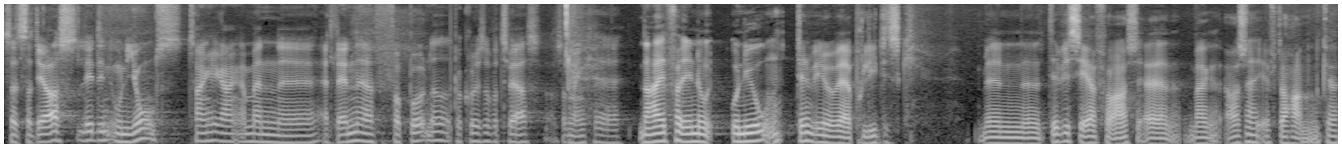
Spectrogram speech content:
Så, så det er også lidt en unionstankegang, at, man, øh, at landene er forbundet på kryds og på tværs, og så man kan... Nej, for en union, den vil jo være politisk. Men øh, det vi ser for os, er, at man også efterhånden kan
